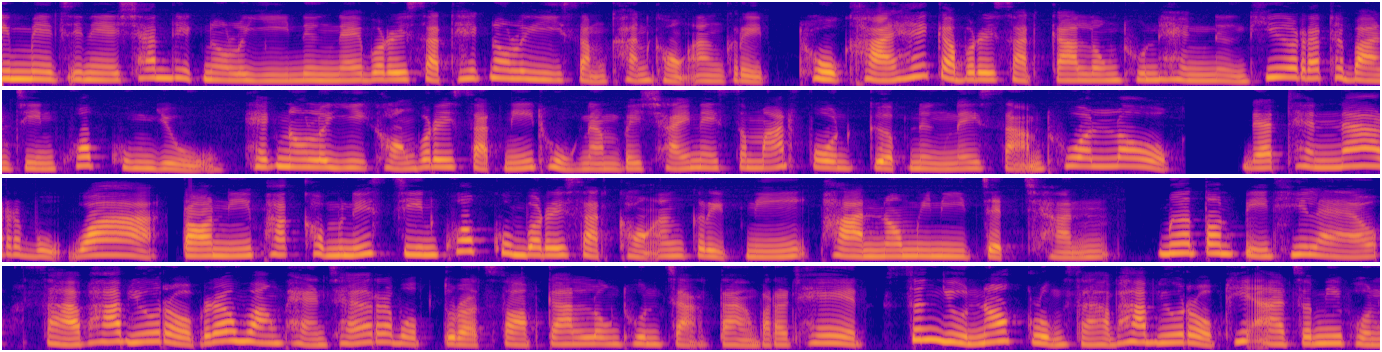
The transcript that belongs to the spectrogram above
Imagination Technology หนึ่งในบริษัทเทคโนโลยีสำคัญของอังกฤษ ถูกขายให้กับบริษัทการลงทุนแห่งหนึ่งที่รัฐบาลจีนควบคุมอยู่ เทคโนโลยีของบริษัทนี้ถูกนำไปใช้ในสมาร์ทโฟนเกือบหนึ่งในสามทั่วโลก d a t e n n a ระบุว่า ตอนนี้พรรคคอมมิวนิสต์จีนควบคุมบริษัทของอังกฤษนี้ผ่านนอมินี 7 ชั้น เมื่อต้นปีที่แล้ว สหภาพยุโรปเริ่มวางแผนใช้ระบบตรวจสอบการลงทุนจากต่างประเทศ ซึ่งอยู่นอกกลุ่มสหภาพยุโรปที่อาจจะมีผล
